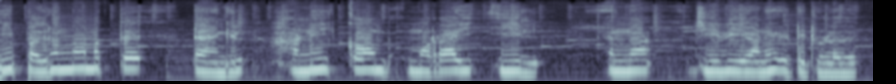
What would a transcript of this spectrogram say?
ഈ പതിനൊന്നാമത്തെ ടാങ്കിൽ ഹണി കോംബ് മൊറായി ഈൽ എന്ന ജീവിയാണ് ഇട്ടിട്ടുള്ളത്.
